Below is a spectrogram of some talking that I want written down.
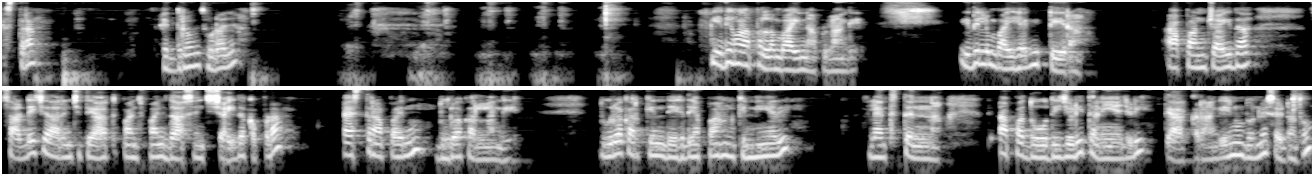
ਇਸ ਤਰ੍ਹਾਂ। ਇਧਰੋਂ ਵੀ ਥੋੜਾ ਜਿਹਾ। ਇਹਦੀ ਹੁਣ ਆਪਾਂ ਲੰਬਾਈ ਨਾਪ ਲਾਂਗੇ। ਇਹਦੀ ਲੰਬਾਈ ਹੈਗੀ 13 ਆਪਾਂ ਨੂੰ ਚਾਹੀਦਾ 4.5 ਇੰਚ ਤਿਆਰ ਤੇ 5 5 10 ਇੰਚ ਚਾਹੀਦਾ ਕੱਪੜਾ। ਇਸ ਤਰ੍ਹਾਂ ਆਪਾਂ ਇਹਨੂੰ ਦੂਰਾ ਕਰ ਲਾਂਗੇ। ਦੂਰਾ ਕਰਕੇ ਇਹਨੂੰ ਦੇਖਦੇ ਹਾਂ ਆਪਾਂ ਹੁਣ ਕਿੰਨੀ ਹੈ ਇਹਦੀ? ਲੈਂਥ 3 ਆ। ਆਪਾਂ ਦੋ ਦੀ ਜਿਹੜੀ ਤਣੀ ਹੈ ਜਿਹੜੀ ਤਿਆਰ ਕਰਾਂਗੇ। ਇਹਨੂੰ ਦੋਨੇ ਸਾਈਡਾਂ ਤੋਂ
